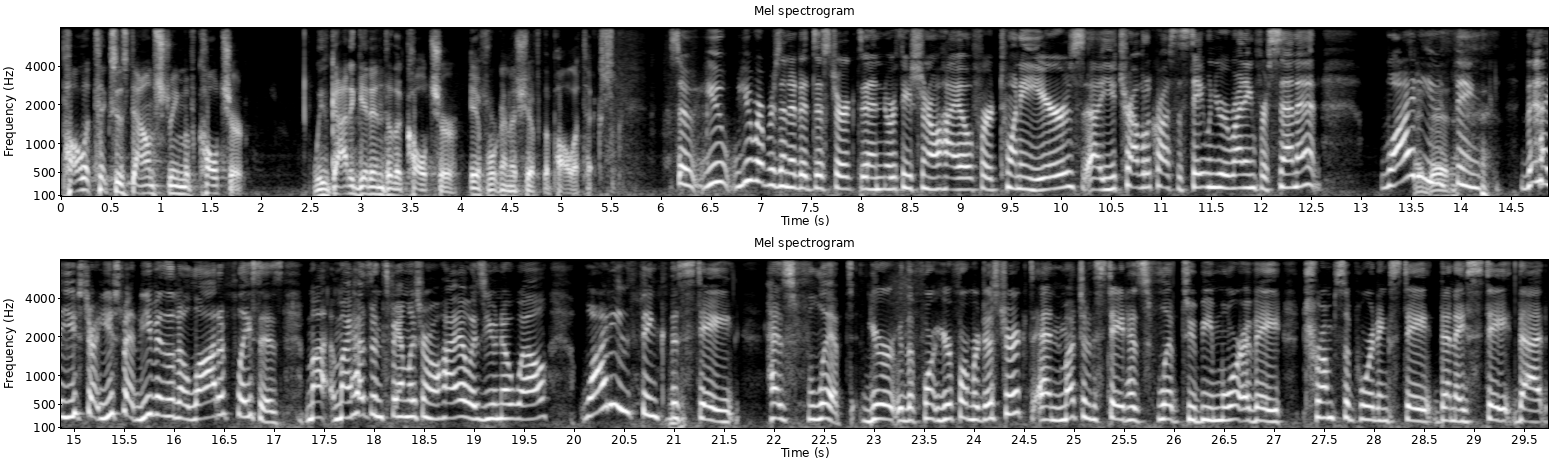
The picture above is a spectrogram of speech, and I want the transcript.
Politics is downstream of culture. We've got to get into the culture if we're going to shift the politics. So you you represented a district in northeastern Ohio for 20 years. Uh, you traveled across the state when you were running for Senate. Why do you think? you start you spent you visit a lot of places. My my husband's family's from Ohio, as you know well. Why do you think the state has flipped your the for, your former district and much of the state has flipped to be more of a Trump supporting state than a state that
